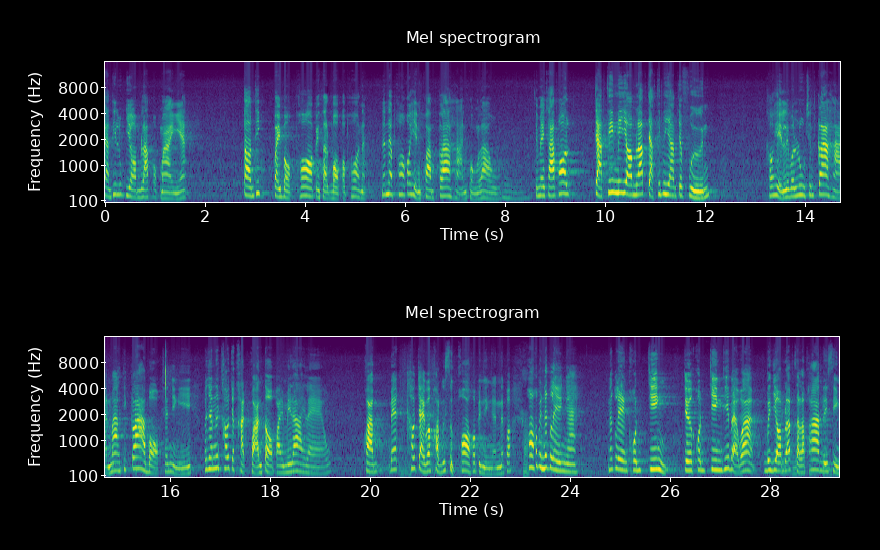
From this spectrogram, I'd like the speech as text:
การที่ลูกยอมรับออกมาอย่างเงี้ยตอนที่ไปบอกพ่อไปสัตว์บอกกับพ่อน่ะนั่นนะพ่อก็เห็นความกล้าหาญของเรา ใช่ไหมคะพ่อจากที่ไม่ยอมรับจากที่พยายามจะฝืนเขาเห็นเลยว่าลูกฉันกล้าหาญมากที่กล้าบอกฉันอย่างนี้ เพราะฉะนั้นเขาจะขัดขวางต่อไปไม่ได้แล้ว ความแม่เข้าใจว่าความรู้สึกพ่อเขาเป็นอย่างนั้นนะเพราะครับพ่อเขาเป็นนักเลงไงนักเลงคนจริง เจอคนจริงที่แบบว่าไม่ยอมรับสารภาพในสิ่ง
